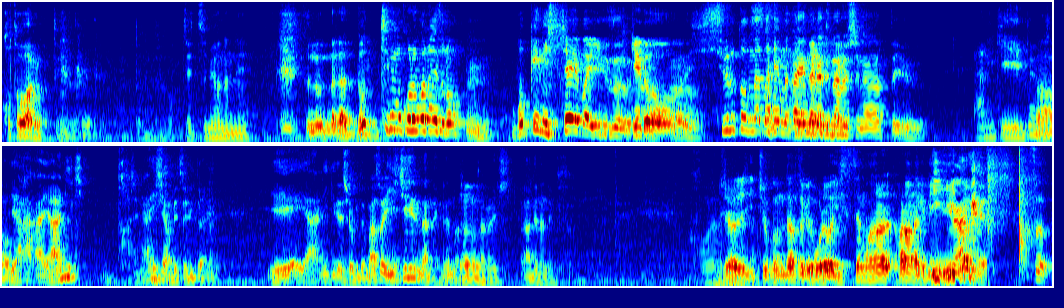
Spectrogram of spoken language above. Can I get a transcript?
断るっていう絶妙なね。そのなんかどっちにも転ばないそのうん。ボケにしちゃえばいいけど、うん。するとまた変な感じ変な感じになるししなっていう。兄貴みたいな。うん。いやいや兄貴とかじゃないじゃん別にみたいないやいやいや兄貴でしょみたいなまあそれいじりなんだけどね、まあ、その試しあれなんだけどさじゃあ一応軍団するけど俺は一銭も払わなきゃいいいいなからねそう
